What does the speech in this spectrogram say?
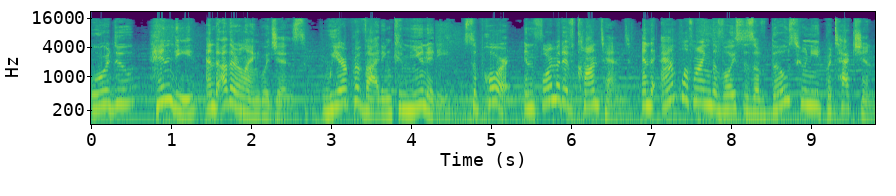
Urdu, Hindi, and other languages. We are providing community, support, informative content, and amplifying the voices of those who need protection,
